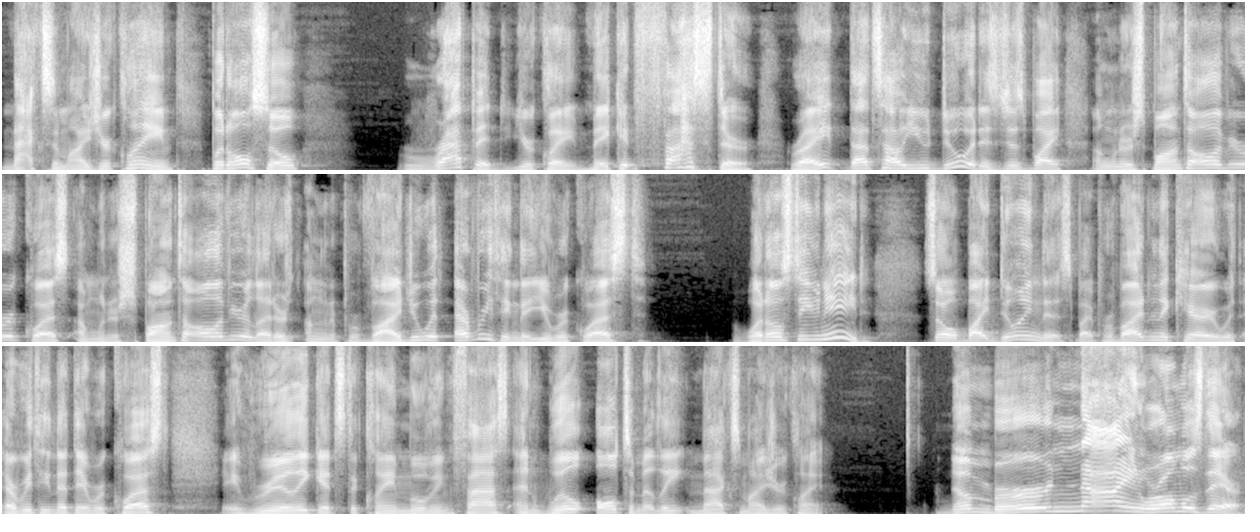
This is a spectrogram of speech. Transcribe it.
maximize your claim, but also rapid your claim, make it faster, right? That's how you do it is just by I'm going to respond to all of your requests, I'm going to respond to all of your letters, I'm going to provide you with everything that you request. What else do you need? So by doing this, by providing the carrier with everything that they request, it really gets the claim moving fast and will ultimately maximize your claim. Number nine, we're almost there.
